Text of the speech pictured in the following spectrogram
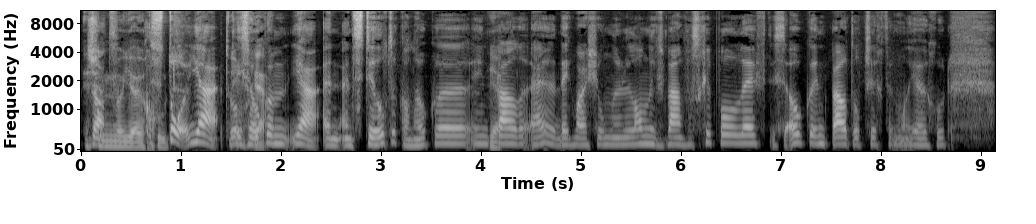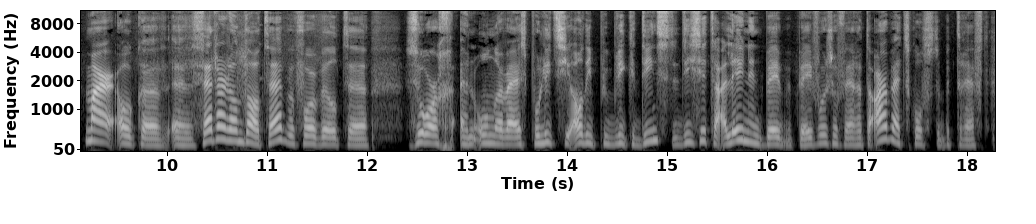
is een milieugoed. ja, is ook een. Ja, en, en stilte kan ook in bepaalde. Hè, denk maar als je onder een landingsbaan van Schiphol leeft, is ook in bepaald opzicht een milieugoed. Maar ook verder dan dat, hè, bijvoorbeeld zorg en onderwijs, politie, al die publieke diensten, die zitten alleen in het BBP voor zover het de arbeidskosten betreft.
